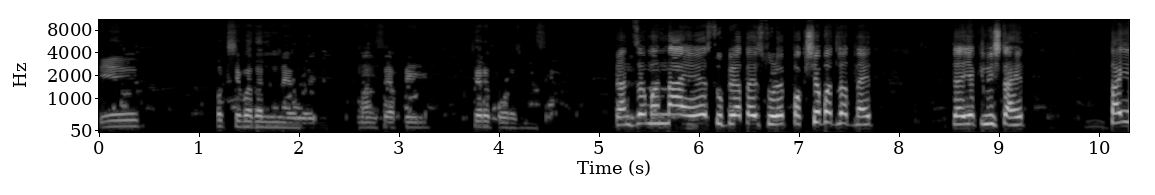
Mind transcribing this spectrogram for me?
ते पक्ष बदलले नाही माणसं आपली शरद पवारच माणसं त्यांचं म्हणणं आहे सुप्रियाताई सुळे पक्ष बदलत नाहीत. त्या एकनिष्ठ आहेत. ताई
